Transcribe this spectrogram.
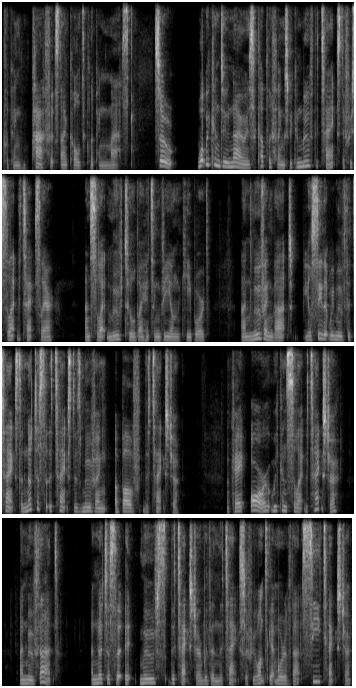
clipping path, it's now called clipping mask. So what we can do now is a couple of things. We can move the text if we select the text layer and select the move tool by hitting V on the keyboard and moving that, you'll see that we move the text. And notice that the text is moving above the texture. Okay, or we can select the texture and move that. And notice that it moves the texture within the text. So if we want to get more of that sea texture,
